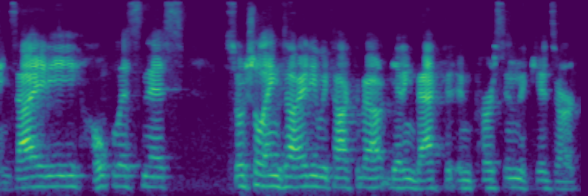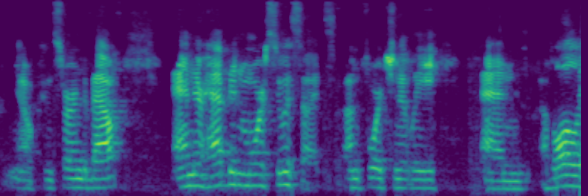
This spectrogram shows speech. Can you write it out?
anxiety, hopelessness, social anxiety. We talked about getting back to in person. The kids are, you know, concerned about, and there have been more suicides, unfortunately. And of all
